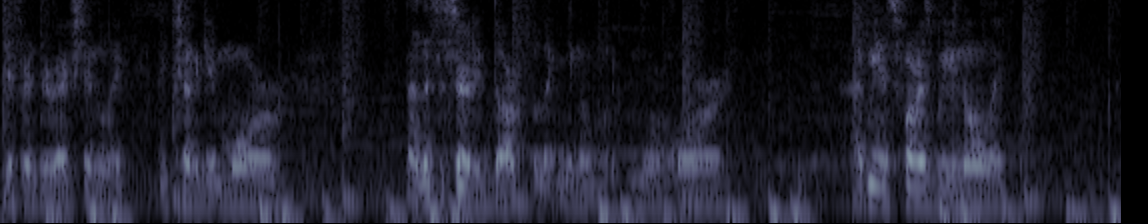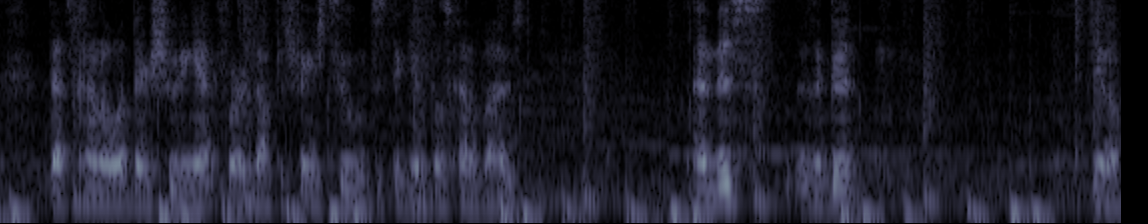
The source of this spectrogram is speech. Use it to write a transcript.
different direction, like they're trying to get more, not necessarily dark, but like you know like more horror. I mean, as far as we know, like that's kind of what they're shooting at for Doctor Strange 2, just to give those kind of vibes. And this is a good, you know,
